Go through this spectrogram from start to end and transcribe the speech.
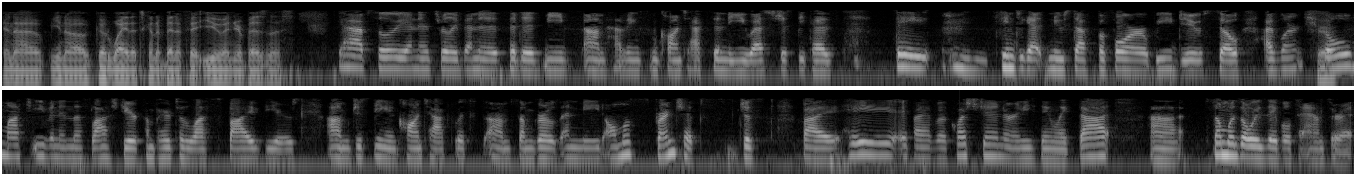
in a you know a good way that's going to benefit you and your business. Yeah, absolutely, and it's really benefited me um, having some contacts in the U.S. just because they seem to get new stuff before we do. So I've learned sure. so much even in this last year compared to the last five years. Um, just being in contact with um, some girls and made almost friendships just by hey, if I have a question or anything like that, uh, someone's always able to answer it.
